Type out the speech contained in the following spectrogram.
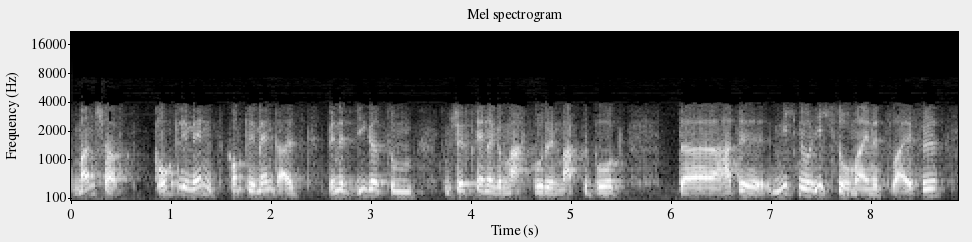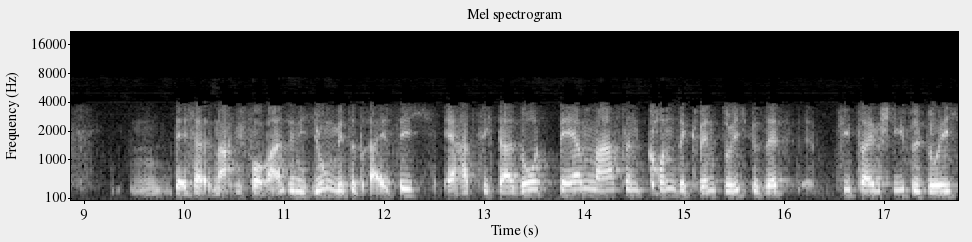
Mannschaft. Kompliment, Kompliment, als Bennett Wieger zum, zum Cheftrainer gemacht wurde in Magdeburg. Da hatte nicht nur ich so meine Zweifel. Der ist ja nach wie vor wahnsinnig jung, Mitte 30. Er hat sich da so dermaßen konsequent durchgesetzt, zieht seinen Stiefel durch,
